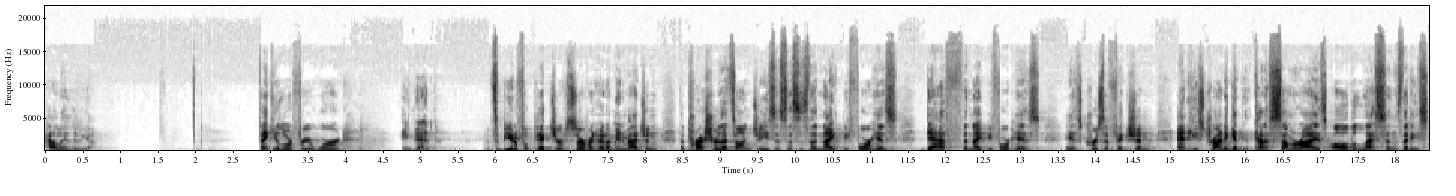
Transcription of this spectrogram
Hallelujah. Thank you, Lord, for your word. Amen. It's a beautiful picture of servanthood. I mean, imagine the pressure that's on Jesus. This is the night before his death, the night before his, his crucifixion and he's trying to get kind of summarize all the lessons that he's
